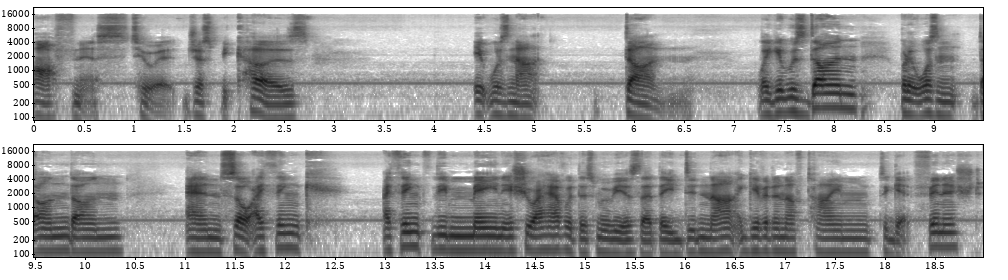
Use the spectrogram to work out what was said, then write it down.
offness to it just because it was not done. Like it was done, but it wasn't done done. And so I think I think the main issue I have with this movie is that they did not give it enough time to get finished.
